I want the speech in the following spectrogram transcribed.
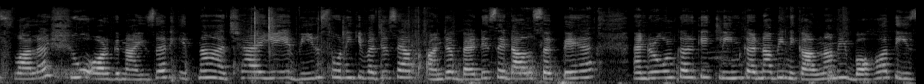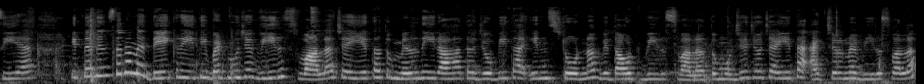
व्हील्स वाला शू ऑर्गेनाइजर इतना अच्छा है, ये व्हील्स होने की वजह से आप अंडर बेड इसे डाल सकते हैं एंड रोल करके क्लीन करना भी, निकालना भी बहुत इजी है। इतने दिन से ना मैं देख रही थी बट मुझे व्हील्स वाला चाहिए था तो मिल नहीं रहा था, जो भी था इन स्टोर ना विदाउट व्हील्स वाला। तो मुझे जो चाहिए था एक्चुअल में व्हील्स वाला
